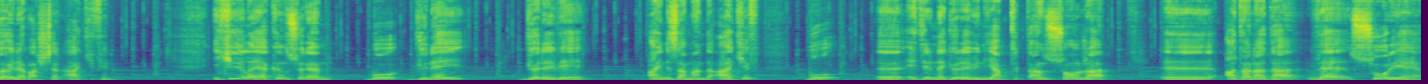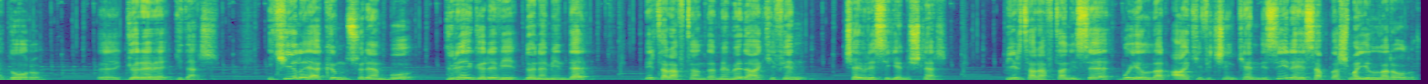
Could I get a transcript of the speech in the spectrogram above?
böyle başlar Akif'in. İki yıla yakın süren bu güney görevi aynı zamanda Akif bu e, Edirne görevini yaptıktan sonra e, Adana'da ve Suriye'ye doğru e, göreve gider. İki yıla yakın süren bu güney görevi döneminde bir taraftan da Mehmet Akif'in çevresi genişler. Bir taraftan ise bu yıllar Akif için kendisiyle hesaplaşma yılları olur.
